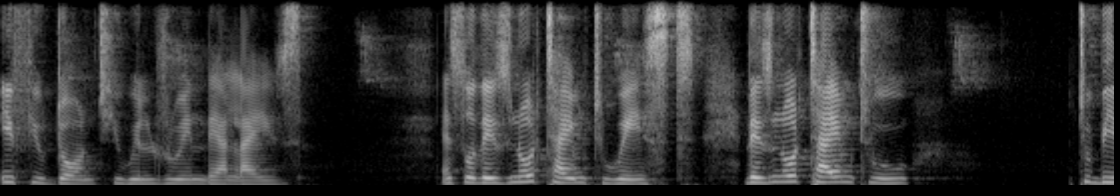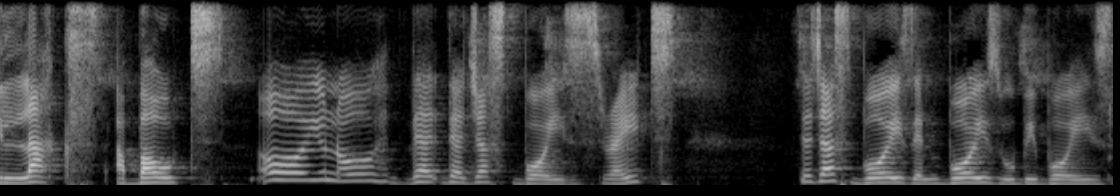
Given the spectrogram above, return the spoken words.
If you don't, you will ruin their lives. And so there's no time to waste. There's no time to, to be lax about, oh, you know, they're, they're just boys, right? They're just boys, and boys will be boys.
